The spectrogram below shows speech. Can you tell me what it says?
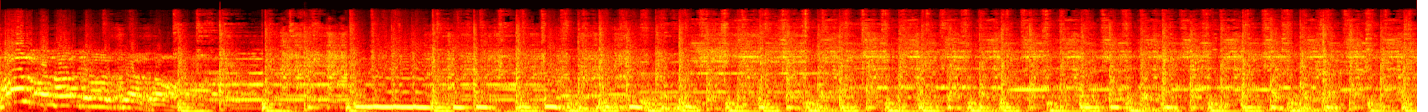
બોલ બોલાવ્યો છે Thank you.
